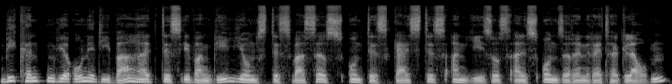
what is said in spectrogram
Wie könnten wir ohne die Wahrheit des Evangeliums des Wassers und des Geistes an Jesus als unseren Retter glauben?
